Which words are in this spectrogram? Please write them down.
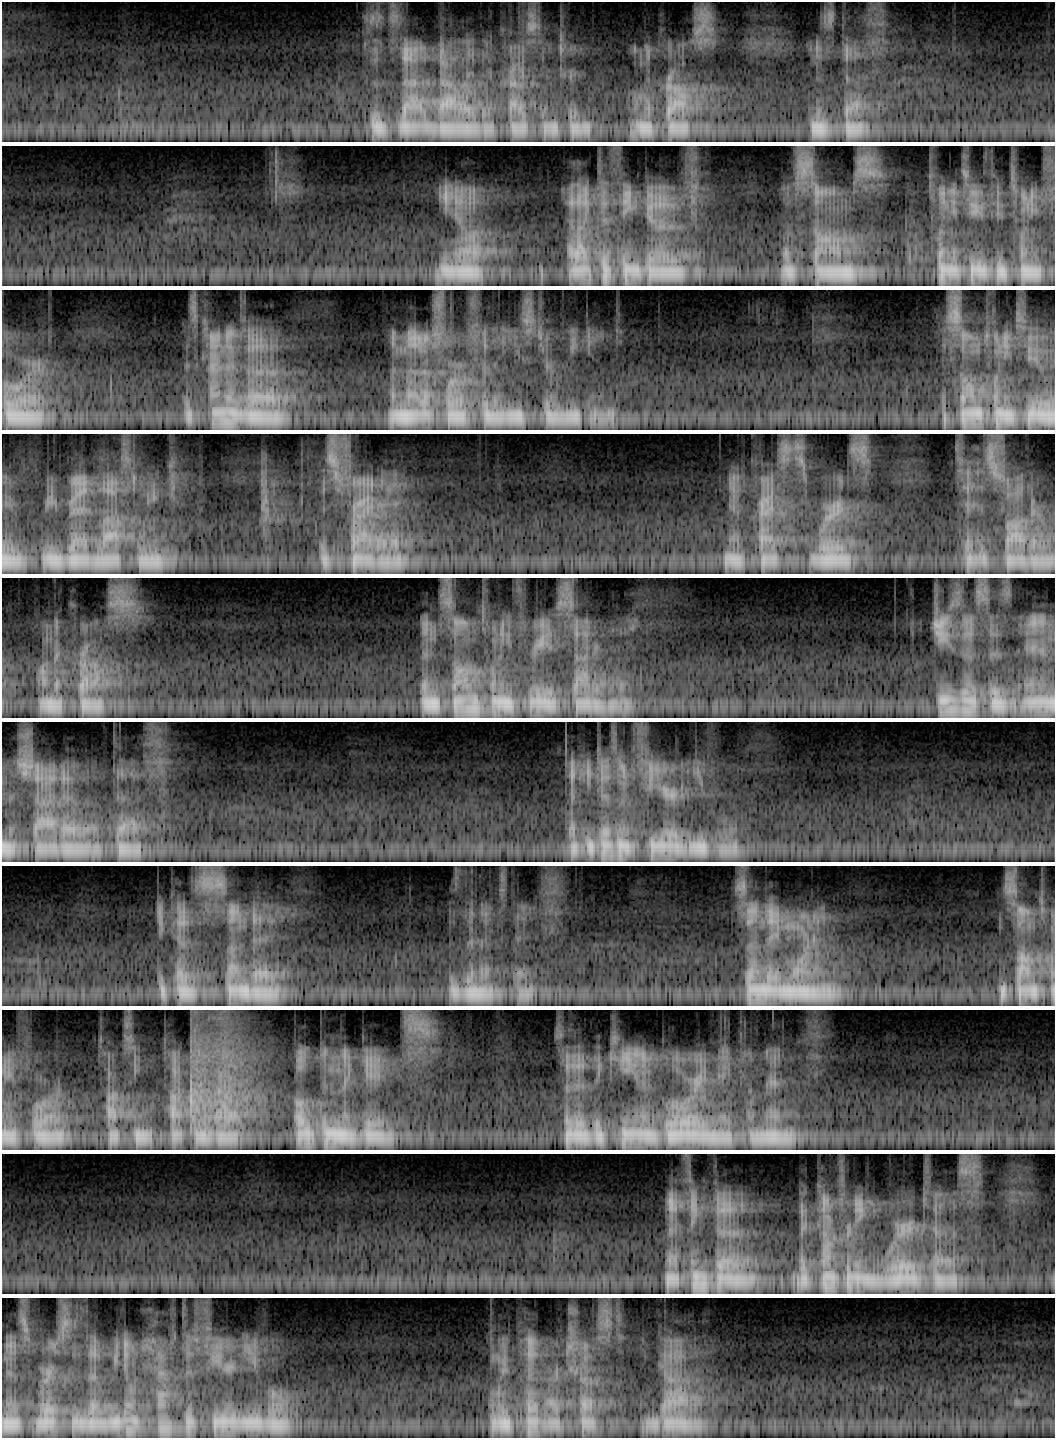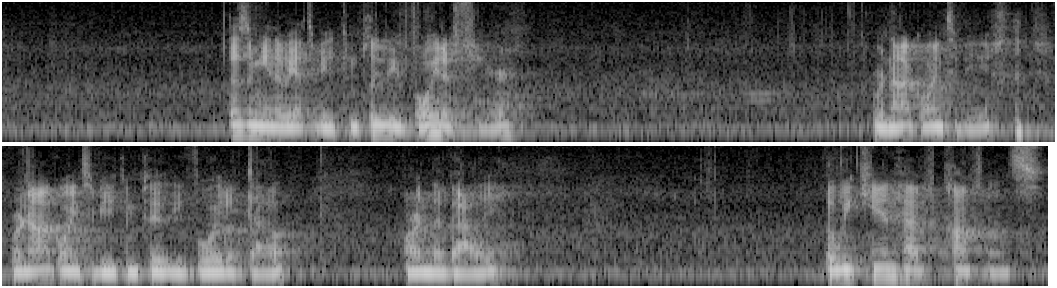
Because it's that valley that Christ entered on the cross in his death. You know, I like to think of, of Psalms 22 through 24 as kind of a, a metaphor for the Easter weekend. The Psalm 22 we, we read last week is Friday. You know, Christ's words to his Father on the cross. Then Psalm 23 is Saturday. Jesus is in the shadow of death, but he doesn't fear evil because Sunday is the next day. Sunday morning, in Psalm 24, talking, talking about open the gates so that the King of glory may come in. And I think the, the comforting word to us in this verse is that we don't have to fear evil when we put our trust in God. Doesn't mean that we have to be completely void of fear. We're not going to be. We're not going to be completely void of doubt or in the valley. But we can have confidence.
